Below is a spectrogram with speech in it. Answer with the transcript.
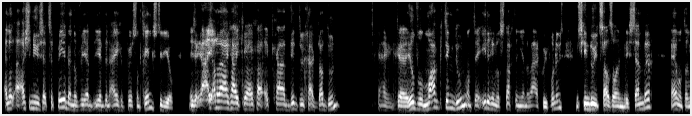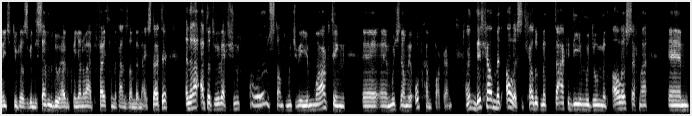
En als je nu ZZP bent of je hebt, je hebt een eigen personal training studio. En je zegt, ja, januari ga ik, ga, ik ga dit doen, ga ik dat doen ga ik uh, heel veel marketing doen, want uh, iedereen wil starten in januari goede voornemens. Misschien doe je het zelfs al in december, hè, want dan weet je natuurlijk, als ik in december doe, heb ik in januari profijt van, dan gaan ze dan bij mij starten. En daarna heb dat weer weg. Dus je moet constant, moet je weer je marketing, moet je dan weer op gaan pakken. En dit geldt met alles. Het geldt ook met taken die je moet doen, met alles, zeg maar. Um,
